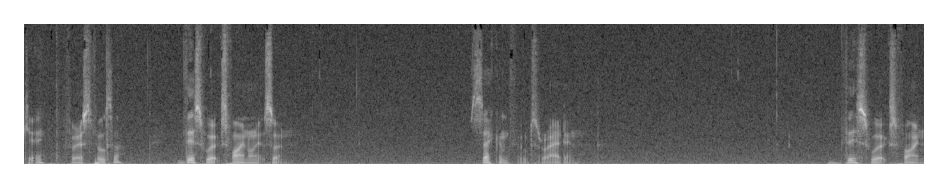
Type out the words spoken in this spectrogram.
Okay, first filter. This works fine on its own second filter I add in. This works fine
